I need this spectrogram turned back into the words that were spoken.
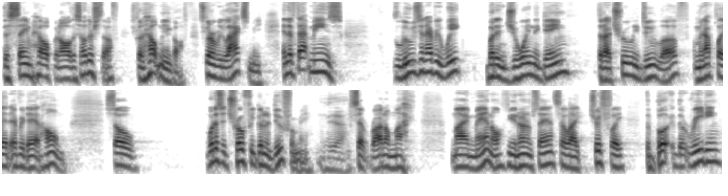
the same help and all this other stuff is going to help me in golf. It's going to relax me. And if that means losing every week but enjoying the game that I truly do love, I mean, I play it every day at home. So, what is a trophy going to do for me? Yeah. Except right on my my mantle. You know what I'm saying? So, like, truthfully, the book, the reading,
